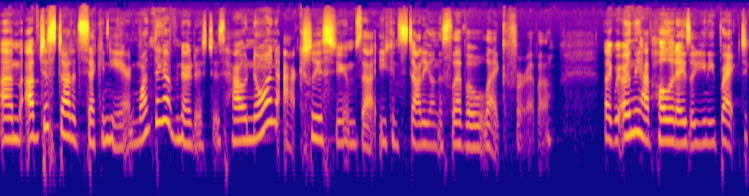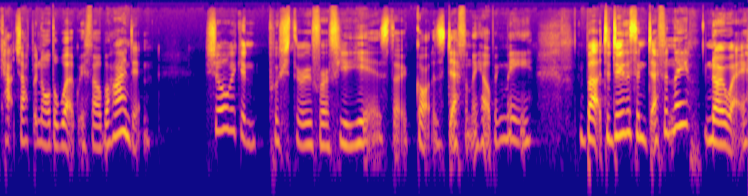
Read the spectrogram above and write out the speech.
Um, I've just started second year, and one thing I've noticed is how no one actually assumes that you can study on this level like forever. Like we only have holidays or uni break to catch up in all the work we fell behind in. Sure, we can push through for a few years, though God is definitely helping me. But to do this indefinitely, no way.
